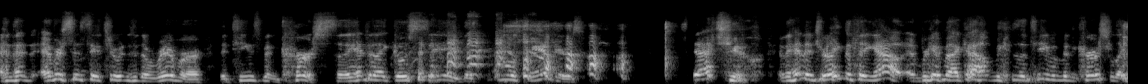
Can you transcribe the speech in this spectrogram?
and then ever since they threw it into the river, the team's been cursed. So they had to like go save the Colonel Sanders statue, and they had to drag the thing out and bring it back out because the team had been cursed for like.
